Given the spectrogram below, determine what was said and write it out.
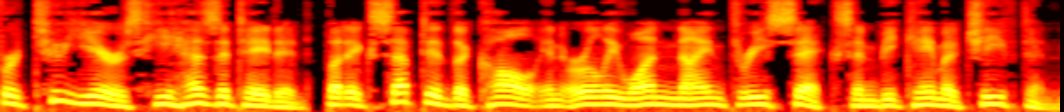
For two years he hesitated, but accepted the call in early 1936 and became a chieftain.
